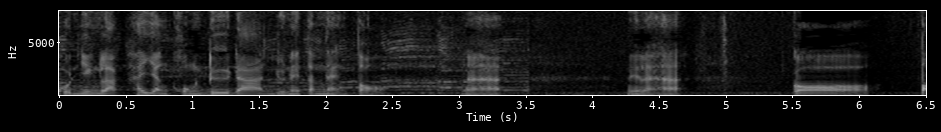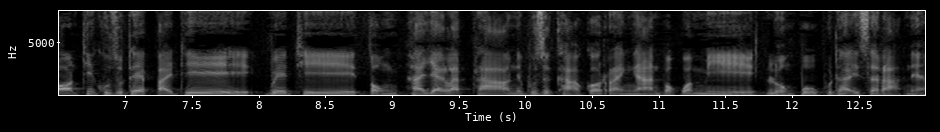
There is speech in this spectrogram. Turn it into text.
คุณยิ่งลักษณ์ให้ยังคงดื้อด้านอยู่ในตำแหน่งต่อนะฮะนี่แหละฮะก็ ตอนที่คุณสุเทพไปที่เวทีตรงห้าแยกลาดพร้าวเนี่ยผู้สื่อข่าวก็รายงานบอกว่ามีหลวงปู่พุทธอิสระเนี่ย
